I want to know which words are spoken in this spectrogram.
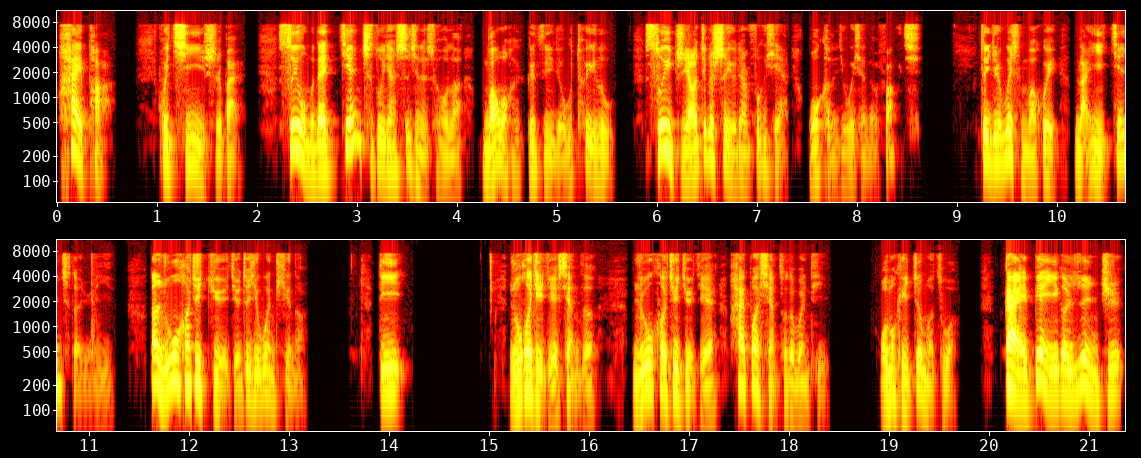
害怕。会轻易失败，所以我们在坚持做一件事情的时候呢，往往会给自己留个退路。所以只要这个事有点风险，我可能就会选择放弃。这就是为什么会难以坚持的原因。那如何去解决这些问题呢？第一，如何解决选择？如何去解决害怕选错的问题？我们可以这么做：改变一个认知，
